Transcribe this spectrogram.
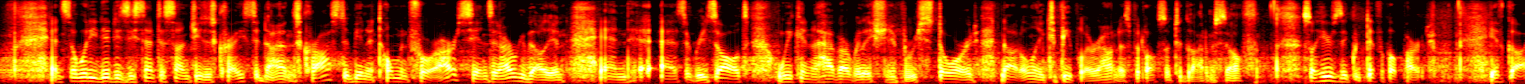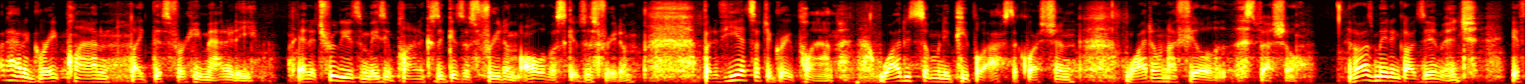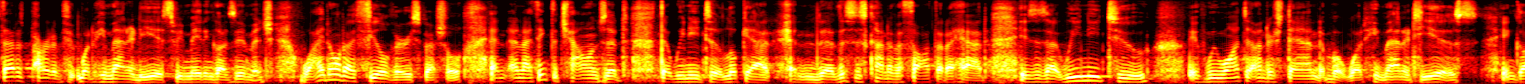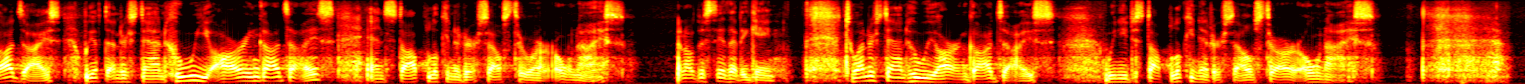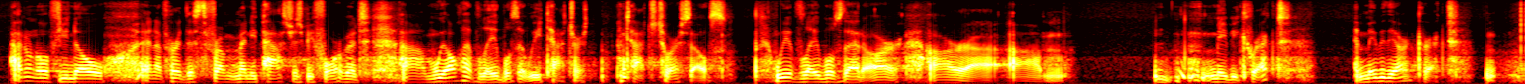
And so what he did is he sent his son Jesus Christ to die on this cross to be an atonement for our sins and our rebellion. And as a result, we can have our relationship restored not only to people around us, but also to God Himself. So here's the difficult part. If God had a great plan like this for humanity, and it truly is an amazing plan because it gives us freedom. All of us gives us freedom. But if he had such a great plan, why do so many people ask the question, why don't I feel special? If I was made in God's image, if that is part of what humanity is to be made in God's image, why don't I feel very special? And and I think the challenge that that we need to look at, and uh, this is kind of a thought that I had, is, is that we need to, if we want to understand about what humanity is in God's eyes, we have to understand who we are in God's eyes and stop looking at ourselves through our own eyes. And I'll just say that again. To understand who we are in God's eyes, we need to stop looking at ourselves through our own eyes. I don't know if you know, and I've heard this from many pastors before, but um, we all have labels that we attach, our, attach to ourselves. We have labels that are, are uh, um, maybe correct, and maybe they aren't correct.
